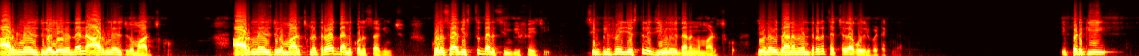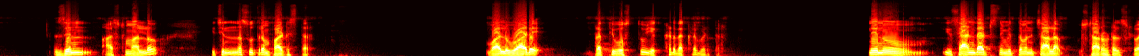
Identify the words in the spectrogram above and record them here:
ఆర్గనైజ్డ్గా లేని దాన్ని ఆర్గనైజ్డ్గా మార్చుకో. ఆర్గనైజ్డ్గా మార్చుకున్న తర్వాత దాన్ని కొనసాగించు. కొనసాగిస్తూ దాన్ని సింప్లిఫై చేయి సింప్లిఫై చేస్తూ నీ జీవన విధానంగా మార్చుకో. జీవన విధానం అయిన తర్వాత చచ్చదాకా వదిలిపెట్టక. ఇప్పటికీ జెన్ ఆశ్రమాల్లో ఈ చిన్న సూత్రం పాటిస్తారు. వాళ్ళు వాడే ప్రతి వస్తువు ఎక్కడిదక్కడ పెడతారు. నేను ఈ శాండ్ ఆర్ట్స్ నిమిత్తం అని చాలా స్టార్ హోటల్స్లో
